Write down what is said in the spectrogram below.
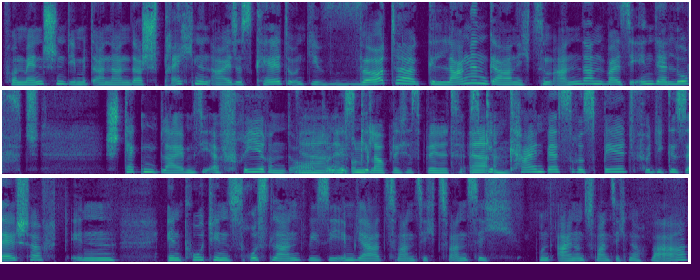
von Menschen, die miteinander sprechen in Eiseskälte und die Wörter gelangen gar nicht zum anderen, weil sie in der Luft stecken bleiben, sie erfrieren dort. Ja, und ein unglaubliches gibt, Bild. Ja. Es gibt kein besseres Bild für die Gesellschaft in, in Putins Russland, wie sie im Jahr 2020 und 21 noch war.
